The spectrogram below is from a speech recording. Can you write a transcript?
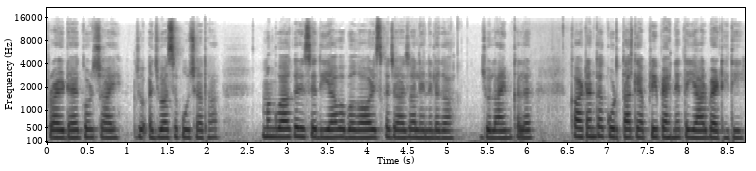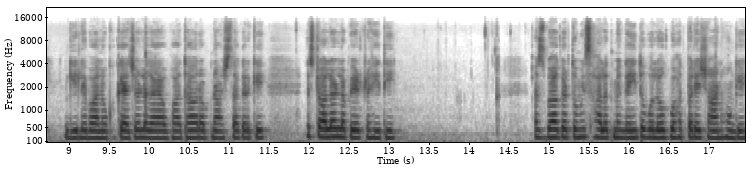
फ्राइड एग और चाय, जो अजवा से पूछा था मंगवा कर इसे दिया, वो बगौर इसका जायज़ा लेने लगा, जो लाइम कलर कॉटन का कुर्ता कैपरी पहने तैयार बैठी थी। गीले बालों को कैचर लगाया हुआ था और अब नाश्ता करके स्टॉलर लपेट रही थी। असबा अगर तुम इस हालत में गई तो वो लोग बहुत परेशान होंगे।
